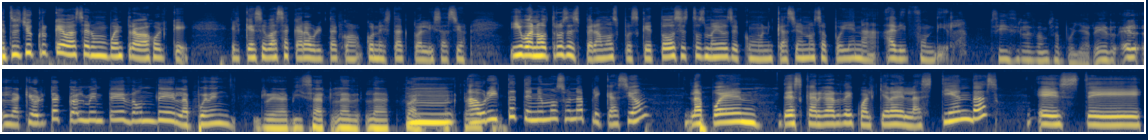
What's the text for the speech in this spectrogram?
Entonces yo creo que va a ser un buen trabajo el que, el que se va a sacar ahorita con, esta actualización. Y bueno, nosotros esperamos pues que todos estos medios de comunicación nos apoyen a, difundirla. Sí, sí, las vamos a apoyar. la que ahorita actualmente, ¿dónde la pueden revisar? La, actual, mm, ahorita tenemos una aplicación, la pueden descargar de cualquiera de las tiendas. Este,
